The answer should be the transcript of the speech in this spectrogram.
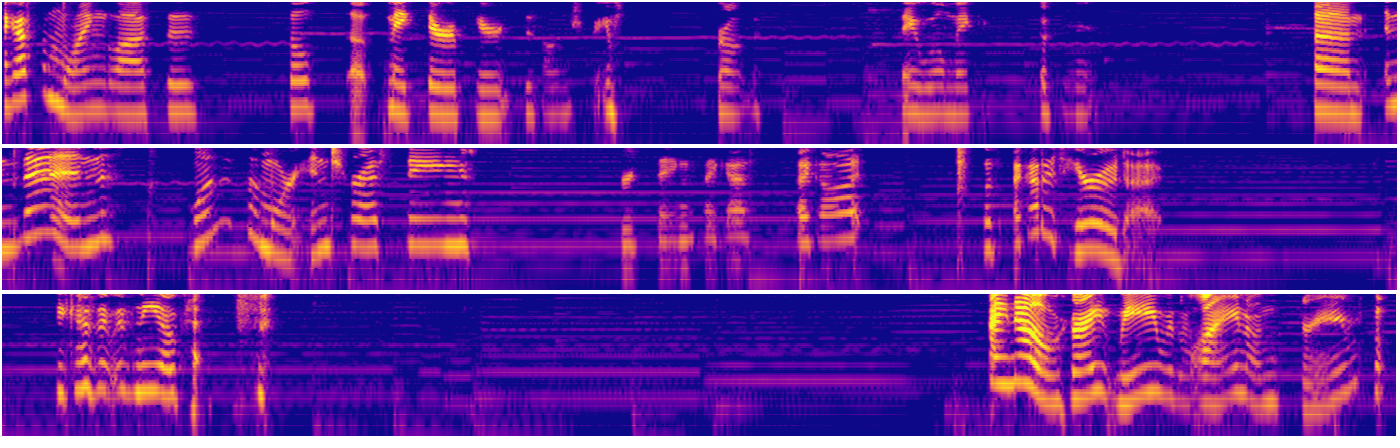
I got some wine glasses. They'll uh, make their appearances on stream. They will make appearance. Um, and then one of the more interesting things I guess I got was I got a tarot deck because it was Neopets. I know, right? Me with wine on stream.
